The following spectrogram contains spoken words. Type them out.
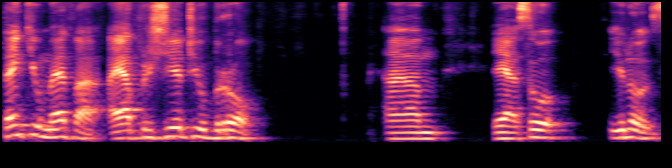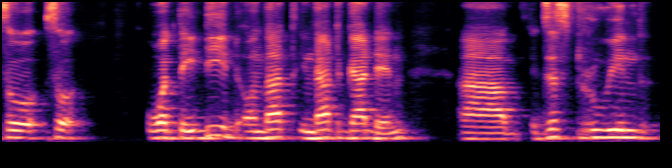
Thank you metha. I appreciate you bro. Um yeah so you know so so what they did on that in that garden uh just ruined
